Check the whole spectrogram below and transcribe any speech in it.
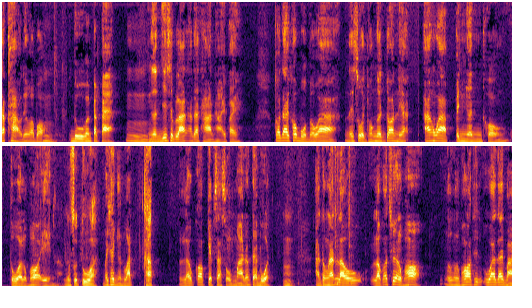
นักข่าวเนี่ยมาบอกอืมดูมันแปลกอืมๆเงิน 20 ล้านอันตรธานหายไป ก็ได้ข้อมูลมาว่าในส่วนของเงินก้อนเนี้ย อ้างว่าเป็นเงินของตัวหลวงพ่อเอง เงินส่วนตัวไม่ใช่เงินวัด ครับ แล้วก็เก็บสะสมมาตั้งแต่บวชอืม อันตรงนั้นเราเราก็เชื่อหลวงพ่อ หลวงพ่อที่ว่าได้มา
